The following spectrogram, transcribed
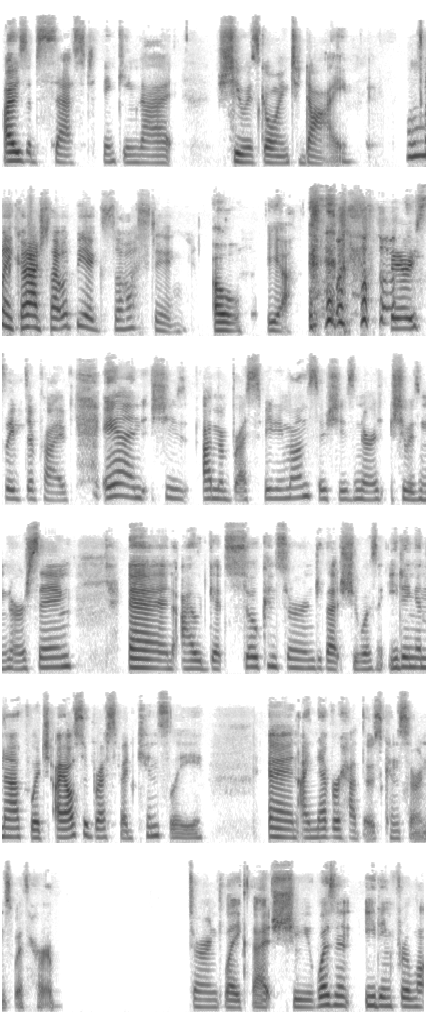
I was obsessed thinking that she was going to die. Oh my gosh, that would be exhausting. Oh, Yeah. Very sleep deprived. And she's I'm a breastfeeding mom, so she's nurse she was nursing and I would get so concerned that she wasn't eating enough, which I also breastfed Kinsley and I never had those concerns with her. Concerned like that she wasn't eating for lo-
